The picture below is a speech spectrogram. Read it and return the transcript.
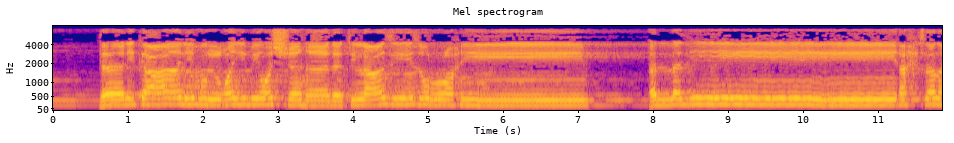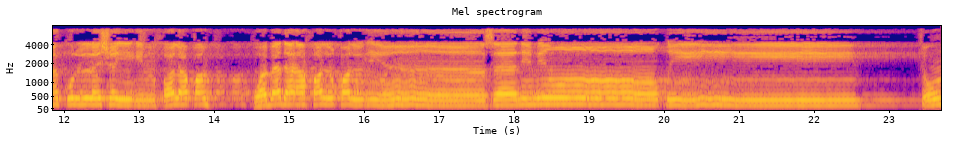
ذلك عالم الغيب والشهادة العزيز الرحيم. الذي أحسن كل شيء خلقه وبدأ خلق الإنسان من طين. ثم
